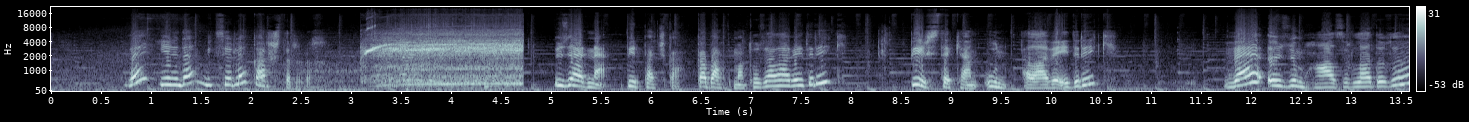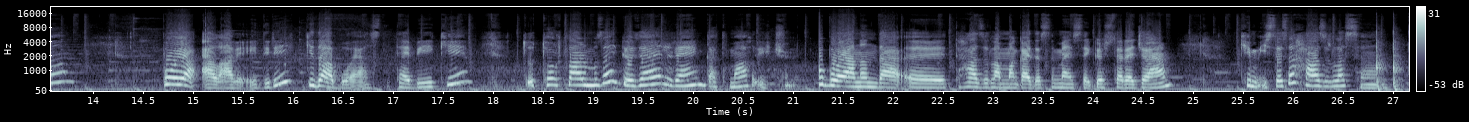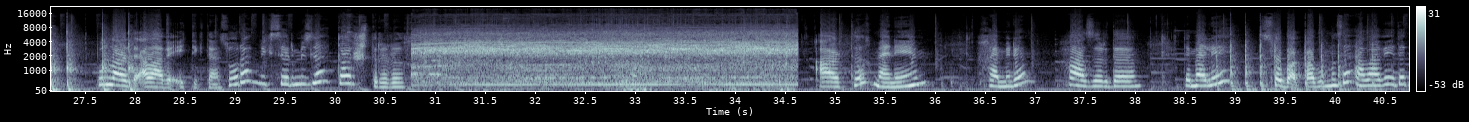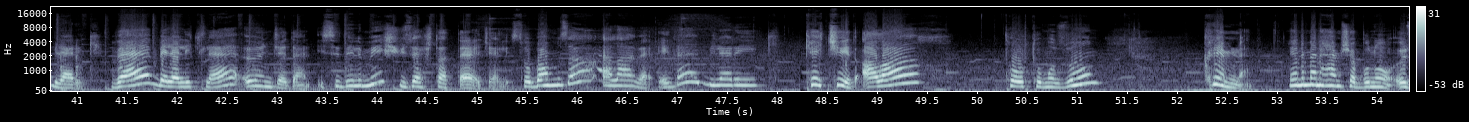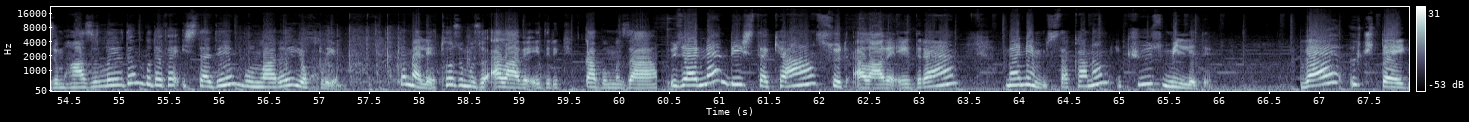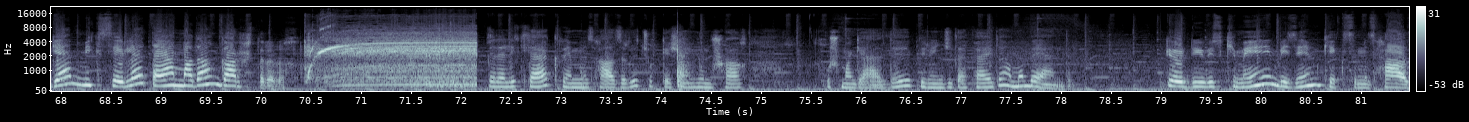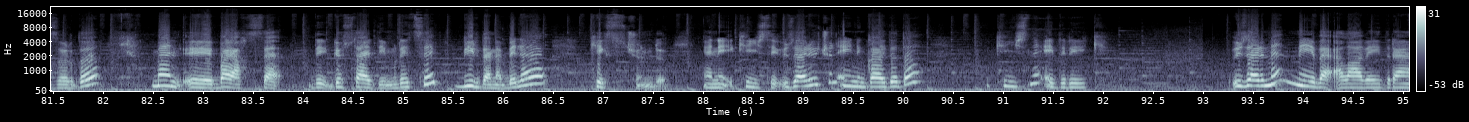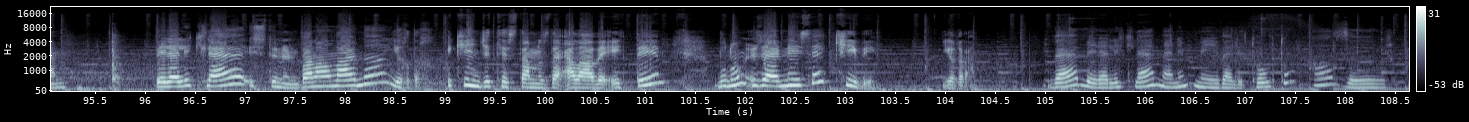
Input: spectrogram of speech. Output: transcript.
və yenidən mikserlə qarışdırırıq. Üzərinə bir paçka qabartma tozu əlavə edirik. 1 stəkan un əlavə edirik və özüm hazırladığım boya əlavə edirik. Qida boyasıdır təbii ki. Tortlarımıza gözəl rəng qatmaq üçün. Bu boyanın da e, hazırlanma qaydasını mən sizə göstərəcəm. Kim istəsə hazırlasın. Bunları da əlavə etdikdən sonra mikserimizlə qarışdırırıq. Artıq mənim xəmirim hazırdır. Deməli, soba qabımıza əlavə edə bilərik və beləliklə öncədən isidilmiş 180 dərəcəli sobamıza əlavə edə bilərik. Keçid alaq tortumuzun kremlə. Yəni mən həmişə bunu özüm hazırlayırdım. Bu dəfə istədim bunları yoxlayım. Deməli, tozumuzu əlavə edirik qabımıza. Üzərinə 1 stəkan süd əlavə edirəm. Mənim stəkanım 200 millidir. Və 3 dəqiqə mikserlə dayanmadan qarışdırırıq. Beləliklə kremimiz hazırdır. Çox qəşəng, yumşaq, xoşuma gəldi. Birinci dəfə idi, amma bəyəndim. Gördüyünüz kimi bizim keksimiz hazırdır. Mən e, bayaq sizə göstərdiyim resept bir dənə belə keks üçündür. Yəni ikincisi üzəri üçün eyni qaydada ikincisini edirik. Üzərinə meyvə əlavə edirəm. Beləliklə üstünün bananlarını yığdıq. İkinci testamızda əlavə etdim. Bunun üzərinə isə kivi yığıram. Və beləliklə mənim meyvəli tortum hazır.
